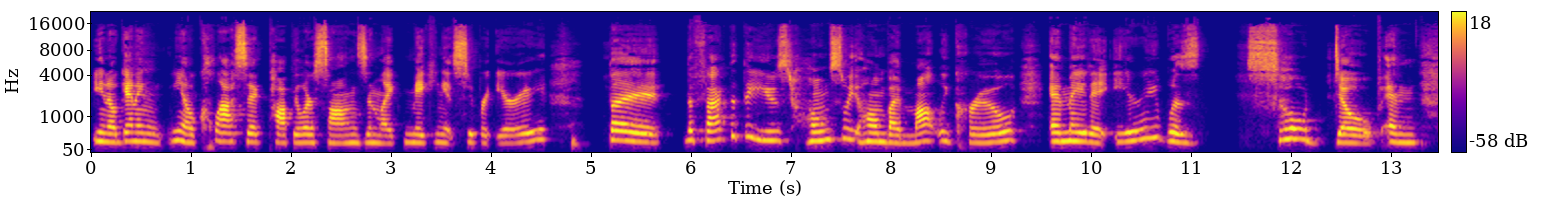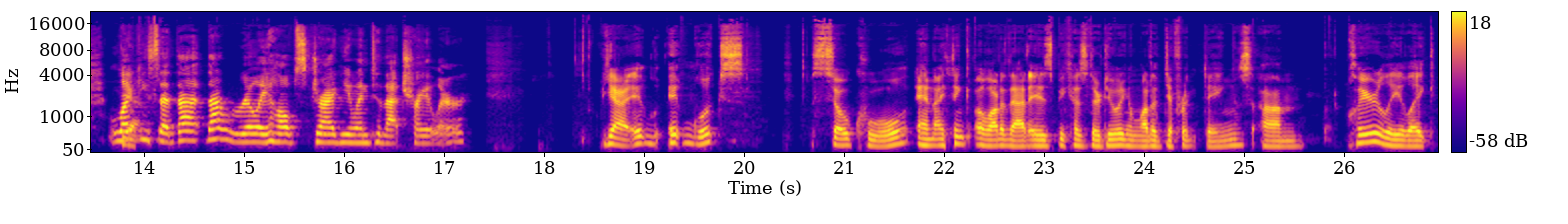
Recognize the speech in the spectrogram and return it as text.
you know getting you know classic popular songs and like making it super eerie. But the fact that they used home sweet home by motley crue and made it eerie was so dope. And like Yeah. you said that that really helps drag you into that trailer. Yeah it it looks so cool and i think a lot of that is because they're doing a lot of different things. Um clearly like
